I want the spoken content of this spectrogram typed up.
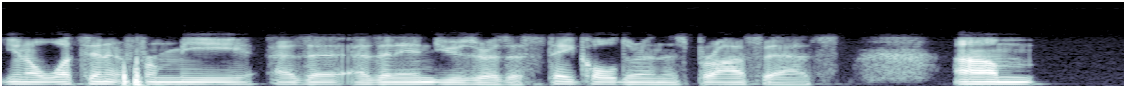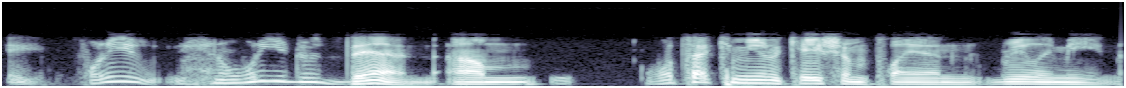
you know what's in it for me as a as an end user, as a stakeholder in this process. Um, eh, what do you you know what do you do then? Um, what's that communication plan really mean?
